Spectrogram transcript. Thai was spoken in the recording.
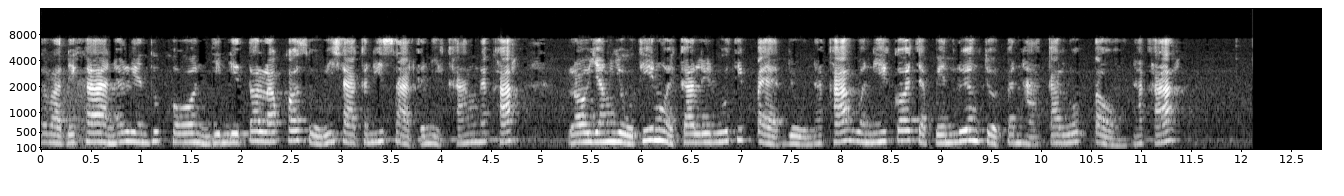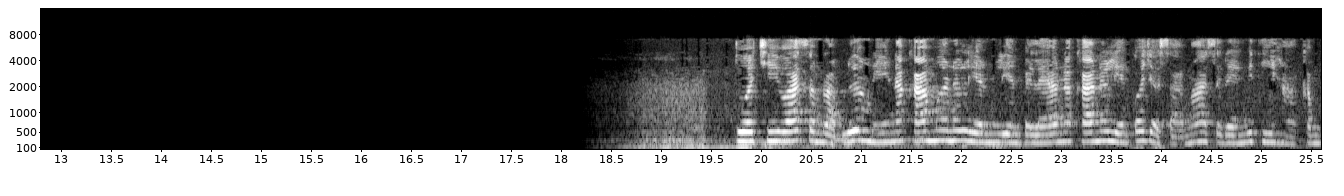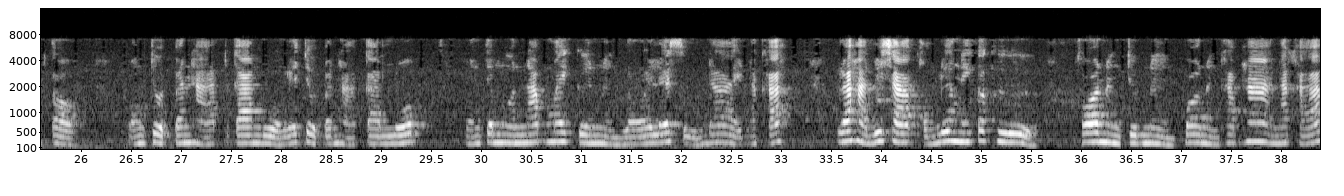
สวัสดีค่ะ นักเรียนทุกคน ยินดีต้อนรับเข้าสู่วิชาคณิตศาสตร์กันอีกครั้งนะคะ เรายังอยู่ที่หน่วยการเรียนรู้ที่ 8 อยู่นะคะ วันนี้ก็จะเป็นเรื่องโจทย์ปัญหาการลบต่อนะคะ ตัวชี้วัดสำหรับเรื่องนี้นะคะ เมื่อนักเรียนเรียนไปแล้วนะคะ นักเรียนก็จะสามารถแสดงวิธีหาคำตอบของโจทย์ปัญหาการบวกและโจทย์ปัญหาการลบ ของจำนวนนับไม่เกิน 100 และ 0 ได้นะคะ รหัสวิชาของเรื่องนี้ก็คือข้อ1.1ป1ทับ5นะคะ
